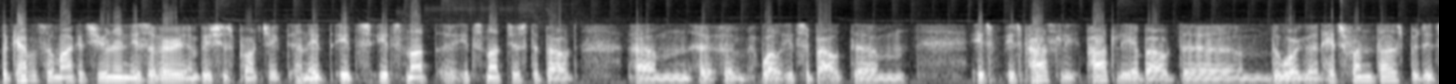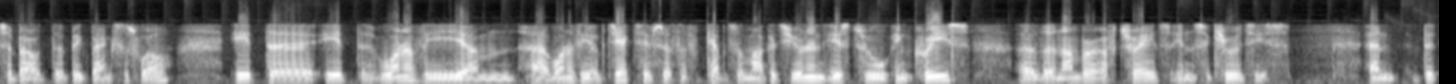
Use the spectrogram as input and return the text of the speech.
The capital markets union is a very ambitious project, and it, it's it's not uh, it's not just about um, uh, um, well, it's about um, it's it's partly partly about uh, the work that hedge fund does, but it's about the big banks as well. It uh, it one of the um, uh, one of the objectives of the capital markets union is to increase uh, the number of trades in securities. And th-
